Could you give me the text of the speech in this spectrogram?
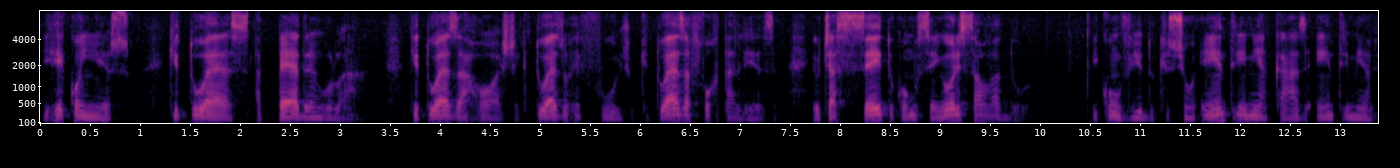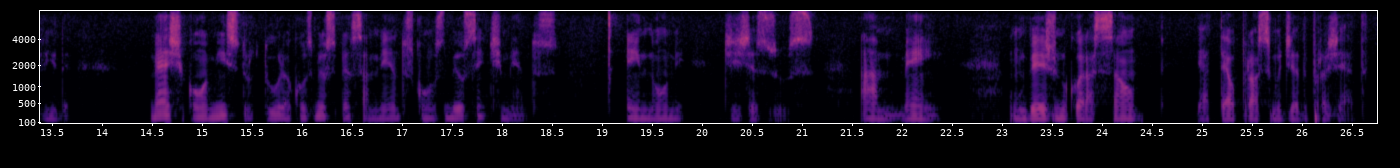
e reconheço que tu és a pedra angular, que tu és a rocha, que tu és o refúgio, que tu és a fortaleza. Eu te aceito como Senhor e Salvador e convido que o Senhor entre em minha casa, entre em minha vida. Mexe com a minha estrutura, com os meus pensamentos, com os meus sentimentos. Em nome de Jesus. Amém. Um beijo no coração e até o próximo dia do projeto.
